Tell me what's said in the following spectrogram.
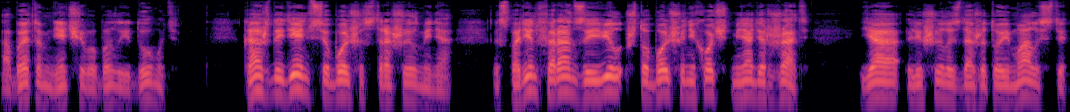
об этом нечего было и думать. Каждый день все больше страшил меня — Господин Ферран заявил, что больше не хочет меня держать. Я лишилась даже той малости,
